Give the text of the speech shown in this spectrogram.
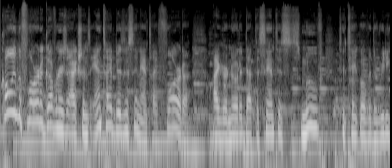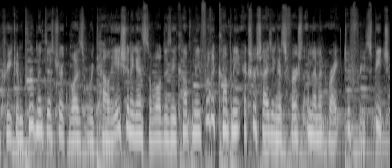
calling the Florida governor's actions anti business and anti Florida. Iger noted that DeSantis' move to take over the Reedy Creek Improvement District was retaliation against the Walt Disney Company for the company exercising its First Amendment right to free speech.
